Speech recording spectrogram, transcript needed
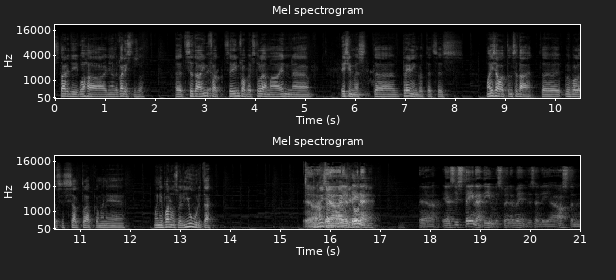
stardikoha nii-öelda karistuse. et seda infot, see info peaks tulema enne esimest äh, treeningut, et siis ma ise ootan seda, et äh, võib-olla siis sealt tuleb ka mõni, mõni panus veel juurde. ja, ja, ja teine ja, ja siis teine tiim, mis meile meeldis, oli Aston,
